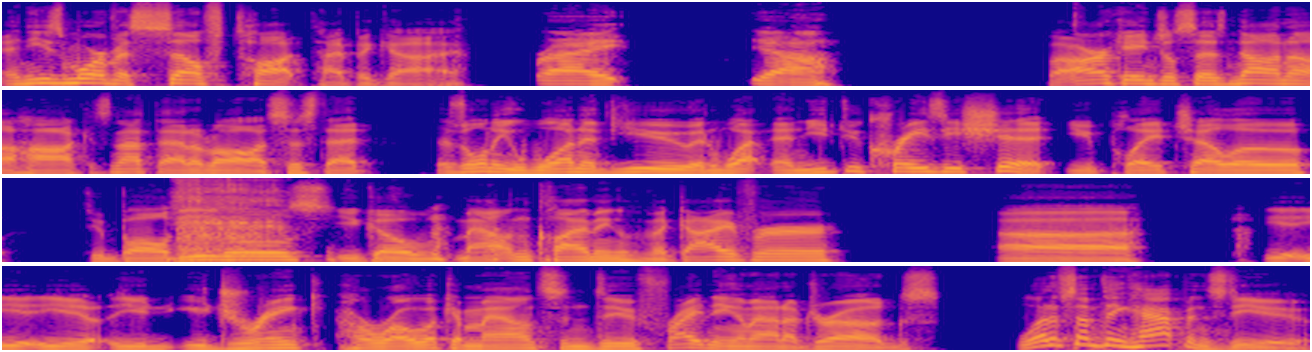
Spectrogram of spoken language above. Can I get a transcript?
and he's more of a self-taught type of guy. Right. Yeah. But Archangel says, "No, no, Hawk, it's not that at all. It's just that there's only one of you, and what, and you do crazy shit. You play cello bald eagles. you go mountain climbing with MacGyver. Uh, you, you you you drink heroic amounts and do frightening amount of drugs. What if something happens to you?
